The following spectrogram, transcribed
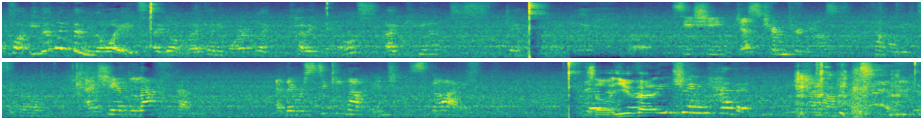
Also, even like the noise, I don't like anymore. Like cutting nails, I can't stand it. See, she just trimmed her nails a couple weeks ago, and she had left them, and they were sticking up into the sky. So you got reaching heaven. Yeah.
